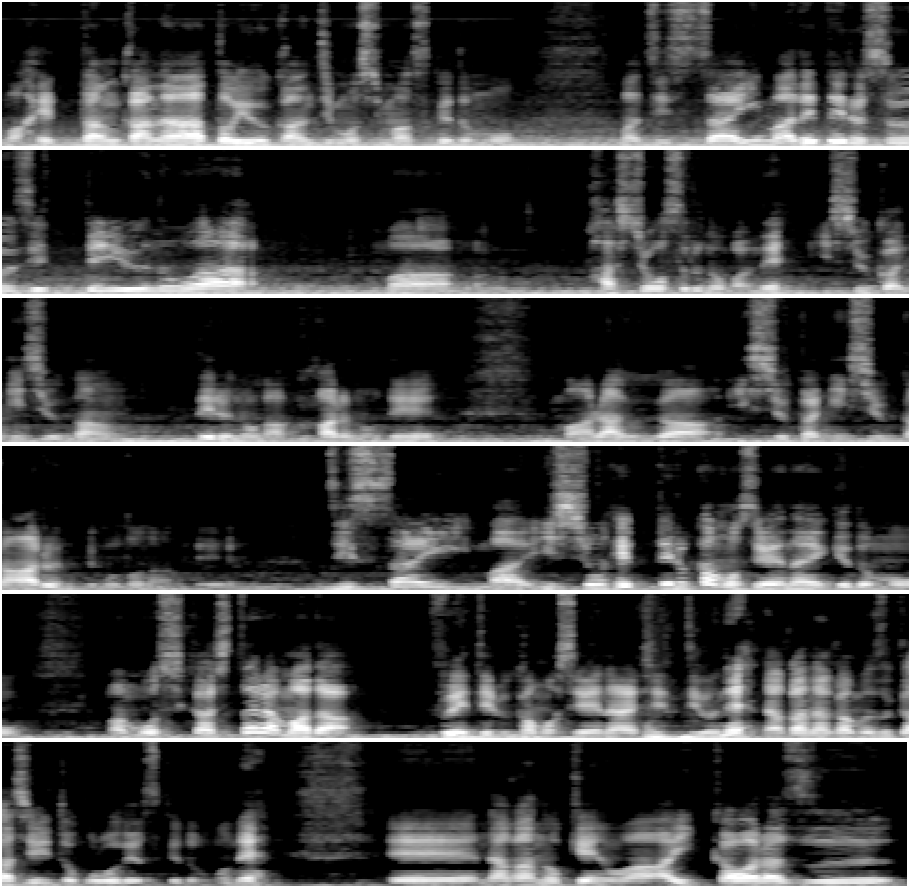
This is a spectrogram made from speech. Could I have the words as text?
まあ、減ったんかなという感じもしますけども、まあ、実際今出てる数字っていうのは、まあ、発症するのがね、1週間、2週間出るのがかかるので、まあ、ラグが1週間、2週間あるってことなんで、実際、まあ一瞬減ってるかもしれないけども、まあもしかしたらまだ増えてるかもしれないしっていうね、なかなか難しいところですけどもね、えー、長野県は相変わらず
